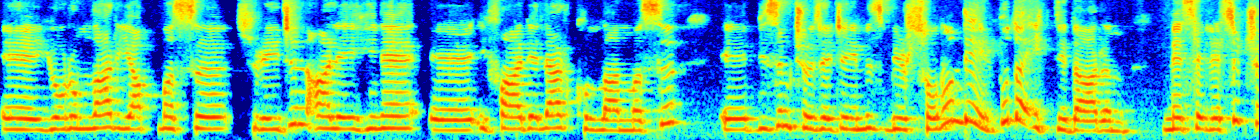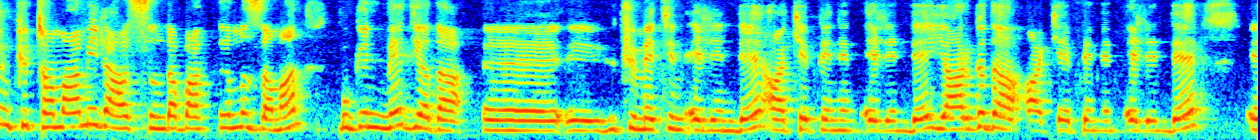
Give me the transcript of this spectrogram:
e, yorumlar yapması, sürecin aleyhine e, ifadeler kullanması e, bizim çözeceğimiz bir sorun değil. Bu da iktidarın meselesi çünkü tamamıyla aslında baktığımız zaman bugün medyada e, e, hükümetin elinde, AKP'nin elinde, yargı da AKP'nin elinde. E,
